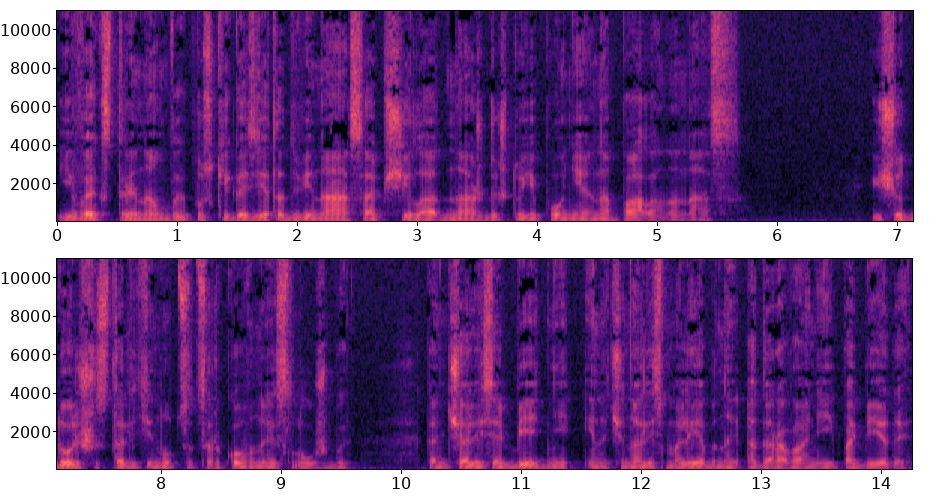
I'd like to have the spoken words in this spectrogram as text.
и в экстренном выпуске газета «Двина» сообщила однажды, что Япония напала на нас. Еще дольше стали тянуться церковные службы. Кончались обедни и начинались молебны о даровании победы.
